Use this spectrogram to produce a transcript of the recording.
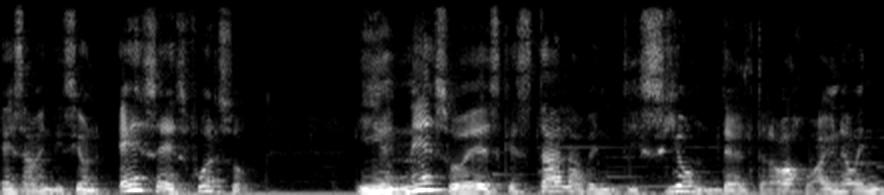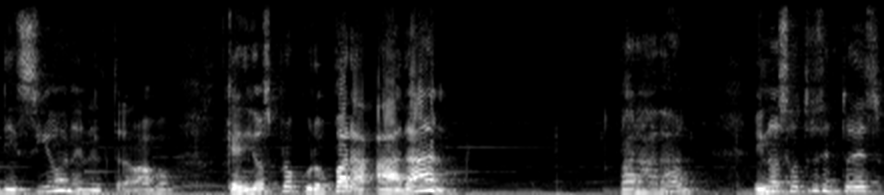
esa bendición, ese esfuerzo. Y en eso es que está la bendición del trabajo. Hay una bendición en el trabajo que Dios procuró para Adán. Para Adán. Y nosotros entonces,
